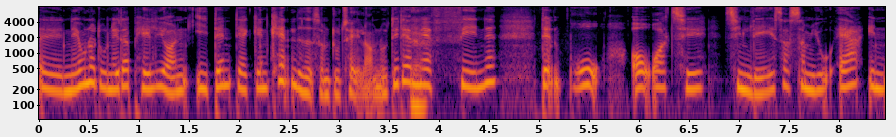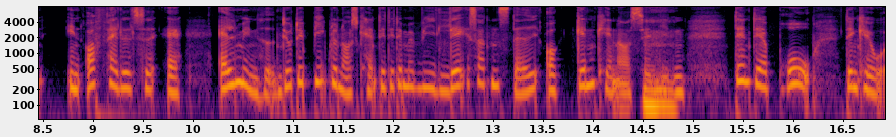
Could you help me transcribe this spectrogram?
øh, nævner du netop Helligånden i den der genkendelighed, som du taler om nu. Det der ja. med at finde den bro over til sin læser, som jo er en, en opfattelse af almenheden. Det er jo det, Bibelen også kan. Det er det der med, at vi læser den stadig og genkender os selv mm. i den. Den der bro, den kan jo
